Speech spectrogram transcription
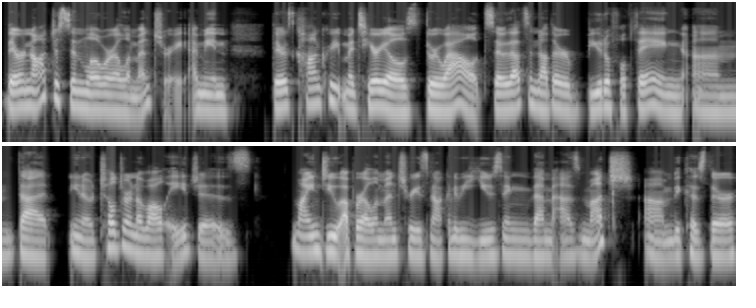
they're not just in lower elementary i mean there's concrete materials throughout so that's another beautiful thing um, that you know children of all ages mind you upper elementary is not going to be using them as much um, because they're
